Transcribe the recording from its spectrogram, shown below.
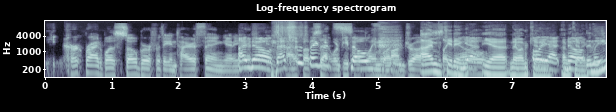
He- Kirkbride was sober for the entire thing, and he I know, that's kind of the thing upset that's when people so blame him on drugs. I'm It's like, kidding. no. Yeah. No, I'm kidding. Oh yeah, I'm no. kidding. Then Lady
